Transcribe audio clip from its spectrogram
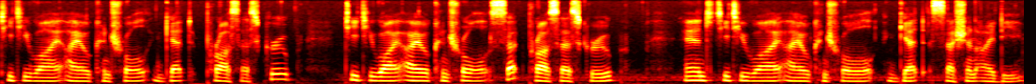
tty io control get process group, tty io control set process group, and tty io control get session ID.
